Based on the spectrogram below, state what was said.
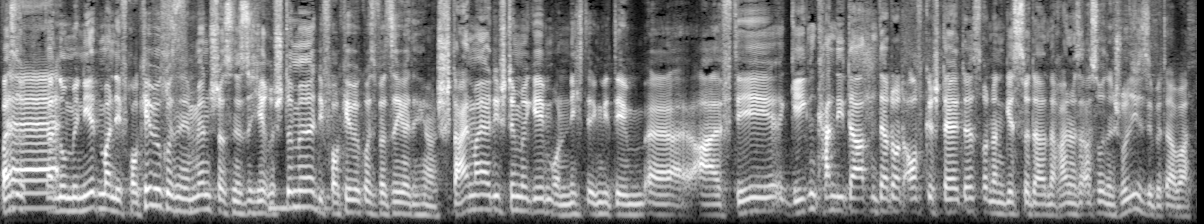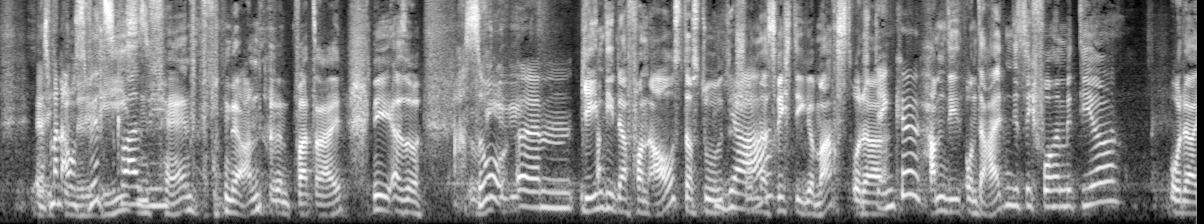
weißt du, Äh. dann nominiert man die Frau Kebekus und den Mensch, das ist eine sichere Stimme. Die Frau Kebekus wird sicherlich Herrn Steinmeier die Stimme geben und nicht irgendwie dem äh, AfD-Gegenkandidaten, der dort aufgestellt ist. Und dann gehst du da rein und sagst, ach so, entschuldigen Sie bitte, aber äh, Dass ich man bin aus ein Witz quasi- Fan von der anderen Partei. Nee, also, Ach so, wie- ähm, Gehen die davon aus, dass du Ja. schon das Richtige machst? Oder Ich denke. Haben die, unterhalten die sich vorher mit dir? Oder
